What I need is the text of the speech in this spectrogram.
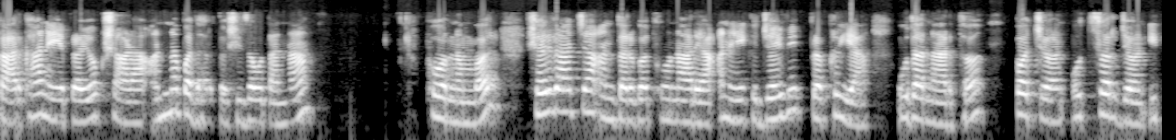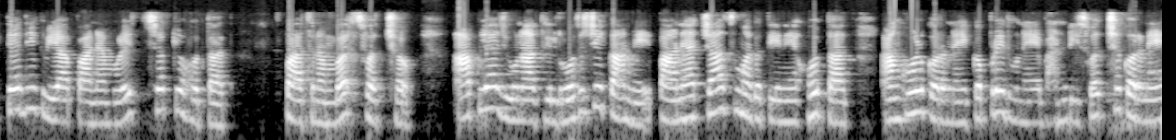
कारखाने प्रयोगशाळा अन्न पदार्थ शिजवताना. फोर नंबर शरीराच्या अंतर्गत होणाऱ्या अनेक जैविक प्रक्रिया उदाहरणार्थ पचन उत्सर्जन इत्यादी क्रिया पाण्यामुळे शक्य होतात. पाच नंबर स्वच्छ. आपल्या जीवनातील रोजची कामे पाण्याच्याच मदतीने होतात. आंघोळ करणे कपडे धुणे भांडी स्वच्छ करणे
